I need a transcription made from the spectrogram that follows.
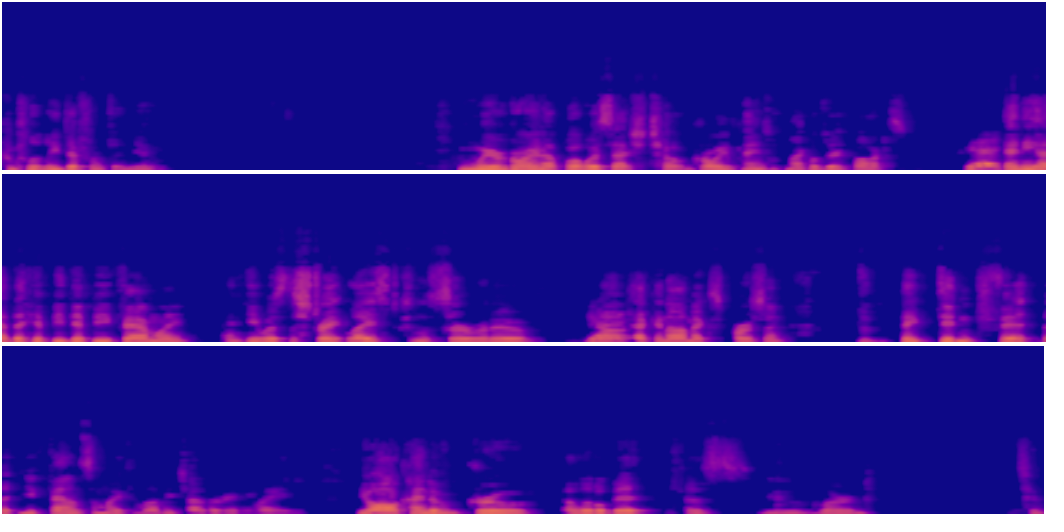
completely different than you. When we were growing up, what was that show? Growing Pains with Michael J. Fox? Yeah. And he had the hippy dippy family and he was the straight laced conservative, you know, economics person. They didn't fit, but you found some way to love each other anyway. You all kind of grew a little bit because you learned to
